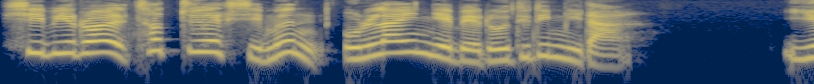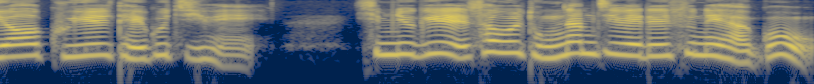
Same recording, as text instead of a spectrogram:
11월 첫 주 핵심은 온라인 예배로 드립니다. 이어 9일 대구지회, 16일 서울 동남지회를 순회하고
